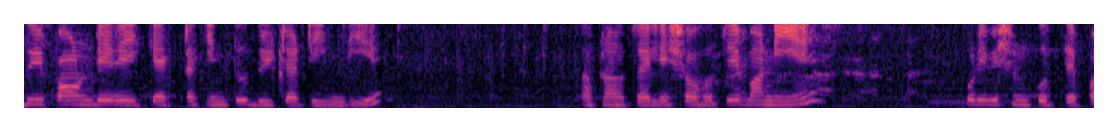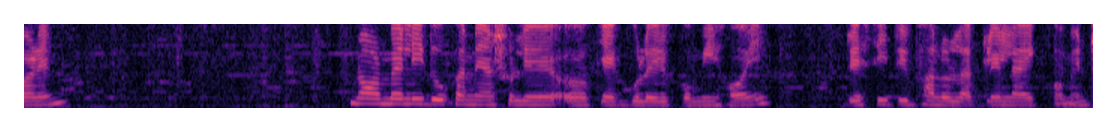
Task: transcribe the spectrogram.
দুই পাউন্ডের এই কেকটা কিন্তু দুইটা ডিম দিয়ে আপনারা চাইলে সহজে বানিয়ে পরিবেশন করতে পারেন। নর্মালি দোকানে আসলে কেকগুলো এরকমই হয়। রেসিপি ভালো লাগলে লাইক কমেন্ট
